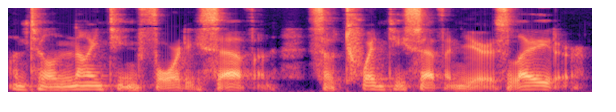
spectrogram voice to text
until 1947, so 27 years later.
